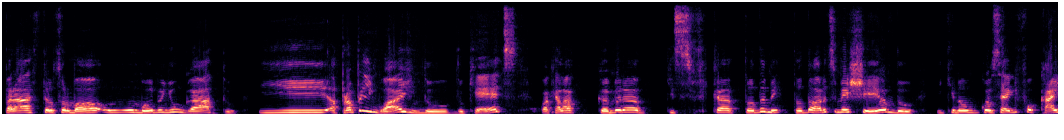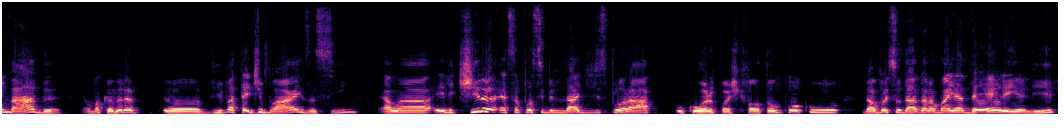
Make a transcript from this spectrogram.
para transformar um humano em um gato. E a própria linguagem do, do Cats, com aquela câmera que fica toda, toda hora se mexendo e que não consegue focar em nada. É uma câmera uh, viva até demais, assim. Ela, ele tira essa possibilidade de explorar o corpo. Acho que faltou um pouco dar uma estudada na Maya Deren ali,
